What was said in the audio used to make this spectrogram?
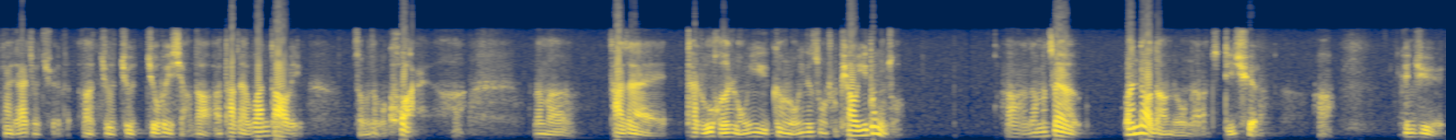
大家就觉得啊，就就就会想到啊，它在弯道里怎么怎么快啊。那么它在它如何容易更容易的做出漂移动作啊？那么在弯道当中呢，的确。啊，根据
